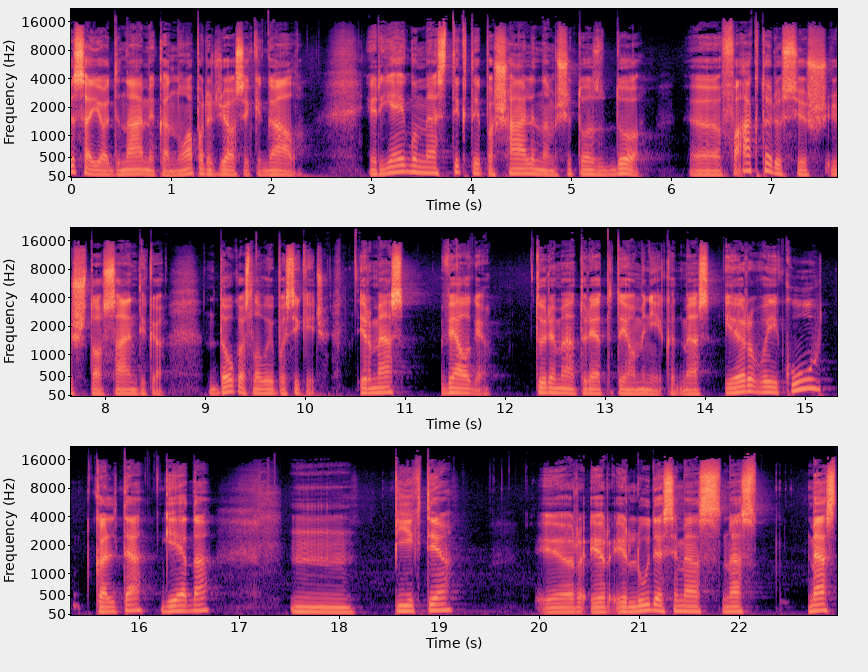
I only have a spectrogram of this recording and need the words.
visą jo dinamiką nuo pradžios iki galo. Ir jeigu mes tik tai pašalinam šitos du e, faktorius iš, iš to santykio, daug kas labai pasikeičia. Ir mes vėlgi turime turėti tai omeny, kad mes ir vaikų kaltę, gėdą, mm, pyktį ir, ir, ir liūdėsi mes, mes, mes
